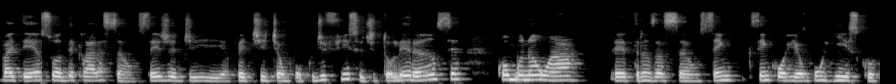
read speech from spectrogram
vai ter a sua declaração, seja de apetite é um pouco difícil, de tolerância, como não há é, transação sem, sem correr algum risco.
